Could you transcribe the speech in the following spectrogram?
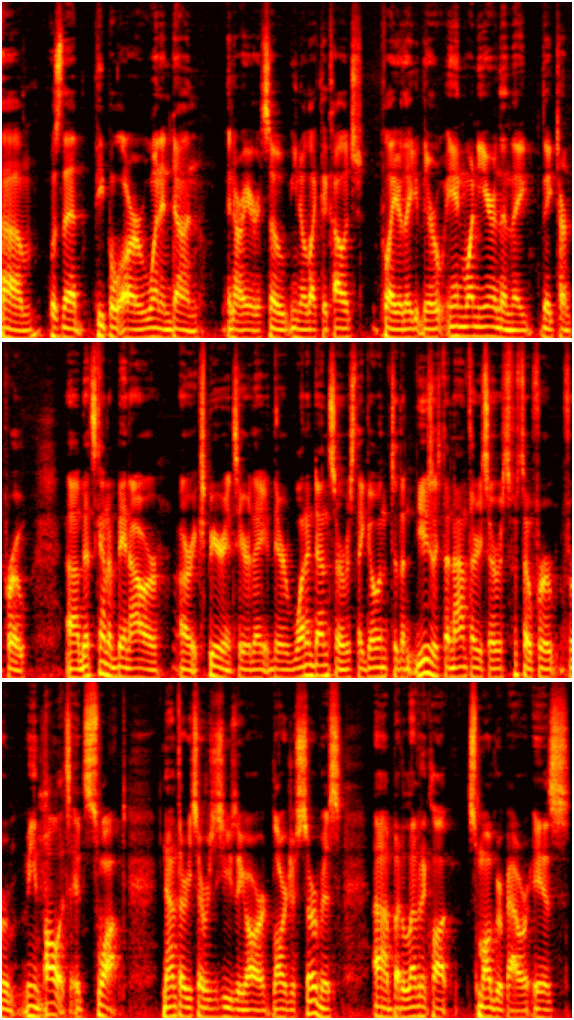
um, was that people are one and done in our area. So you know, like the college player, they they're in one year and then they they turn pro. Um, that's kind of been our our experience here. They they're one and done service. They go into the usually it's the nine thirty service. So for for me and Paul, it's it's swapped. Nine thirty service is usually our largest service, uh, but eleven o'clock small group hour is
